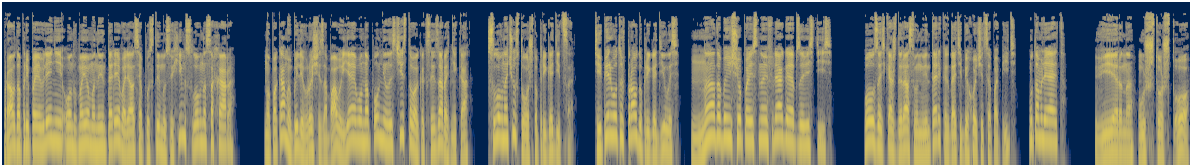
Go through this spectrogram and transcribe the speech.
Правда, при появлении он в моем инвентаре валялся пустым и сухим, словно Сахара. Но пока мы были в роще забавы, я его наполнил из чистого, как слеза родника. Словно чувствовал, что пригодится. Теперь вот и вправду пригодилось. Надо бы еще поясной флягой обзавестись. Ползать каждый раз в инвентарь, когда тебе хочется попить, утомляет. Верно, уж что-что,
